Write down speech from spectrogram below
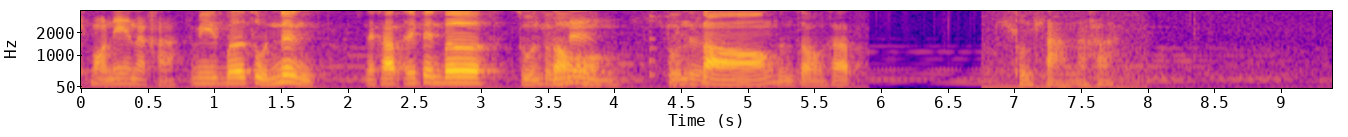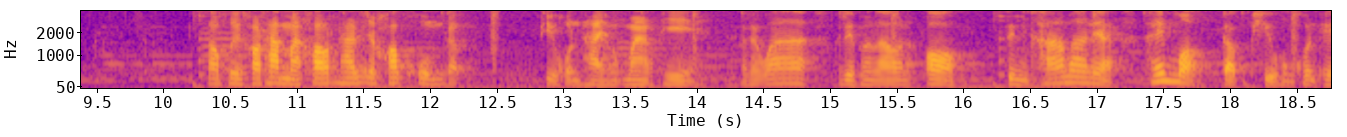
S m o n e นะคะ มีเบอร์ 01 นะครับ อันนี้เป็นเบอร์ 02 01 02 02 ครับ 03 นะคะ รองพื้นเขาทำมาเขาท่างที่จะครอบคลุมกับผิวคนไทยมาก ๆ พี่ เรียกว่าผลิตภัณฑ์เราออกสินค้ามาเนี่ยให้เหมาะกับผิวของคนเอ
